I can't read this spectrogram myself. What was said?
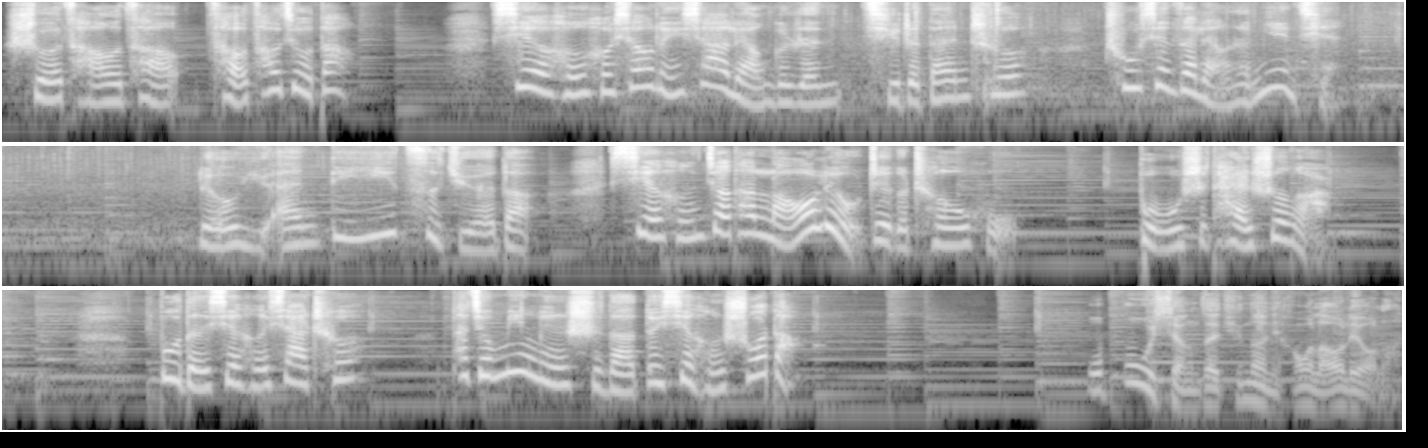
说曹操，曹操就到。谢恒和萧林夏两个人骑着单车出现在两人面前。刘雨安第一次觉得谢恒叫他老柳这个称呼不是太顺耳。不等谢恒下车，他就命令似的对谢恒说道：“我不想再听到你喊我老柳了。”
